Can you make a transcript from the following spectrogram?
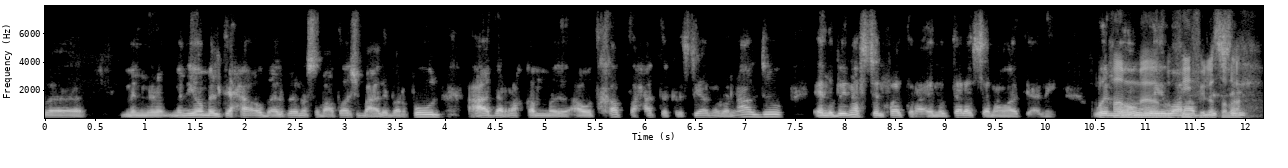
آه، من من يوم التحاقه ب 2017 مع ليفربول عاد الرقم أو تخطى حتى كريستيانو رونالدو إنه بنفس الفترة إنه بثلاث سنوات يعني. وإنه هو مخيف لصلاح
